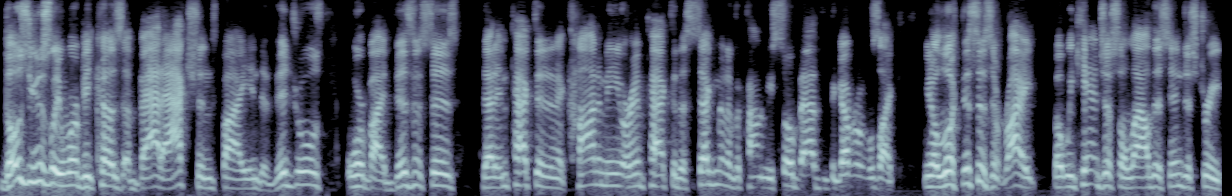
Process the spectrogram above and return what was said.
Those usually were because of bad actions by individuals or by businesses that impacted an economy or impacted a segment of economy so bad that the government was like, you know, look, this isn't right, but we can't just allow this industry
